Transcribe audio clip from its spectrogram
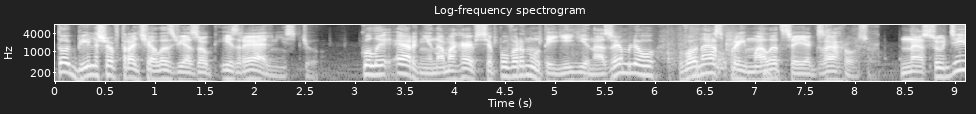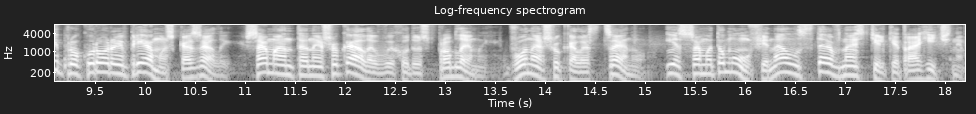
то більше втрачала зв'язок із реальністю. Коли Ерні намагався повернути її на землю, вона сприймала це як загрозу. На суді прокурори прямо сказали: Саманта не шукала виходу з проблеми, вона шукала сцену. І саме тому фінал став настільки трагічним:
